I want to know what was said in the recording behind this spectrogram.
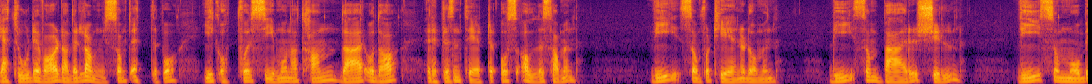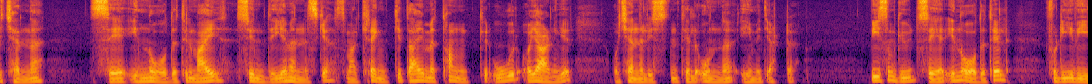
Jeg tror det var da det langsomt etterpå gikk opp for Simon at han der og da representerte oss alle sammen. Vi som fortjener dommen vi som bærer skylden, vi som må bekjenne, se i nåde til meg, syndige menneske, som har krenket deg med tanker, ord og gjerninger, og kjenner lysten til det onde i mitt hjerte. Vi som Gud ser i nåde til, fordi vi,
